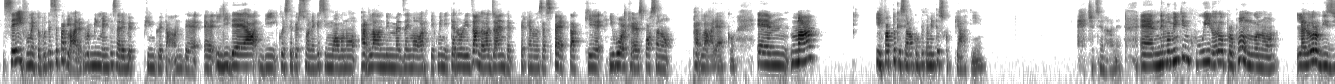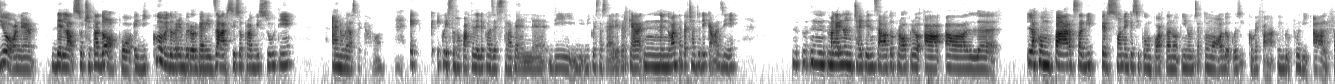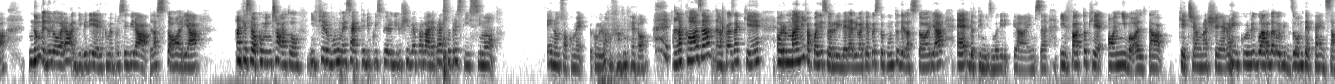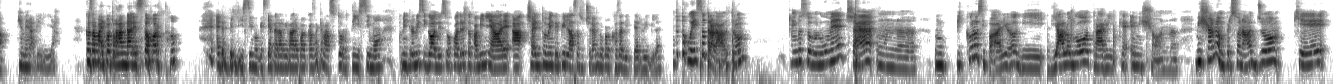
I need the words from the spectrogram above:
Se il fumetto potesse parlare, probabilmente sarebbe più inquietante eh, l'idea di queste persone che si muovono parlando in mezzo ai morti e quindi terrorizzando la gente perché non si aspetta che i walkers possano parlare, ecco. Ehm, ma il fatto che siano completamente scoppiati è eccezionale. Eh, nel momento in cui loro propongono la loro visione della società dopo e di come dovrebbero organizzarsi i sopravvissuti, eh, non me l'aspettavo. E, e questo fa parte delle cose strabelle di, di, di questa serie, perché nel 90% dei casi magari non ci hai pensato proprio al la comparsa di persone che si comportano in un certo modo, così come fa il gruppo di Alfa. Non vedo l'ora di vedere come proseguirà la storia, anche se ho cominciato il fiero volume 7 di cui spero di riuscirvi a parlare presto prestissimo e non so come, come, lo affronterò. La cosa, la cosa che ormai mi fa quasi sorridere, arrivati a questo punto della storia, è l'ottimismo di Rick Grimes. Il fatto che ogni volta che c'è una scena in cui lui guarda l'orizzonte e pensa che meraviglia, cosa mai potrà andare storto? Ed è bellissimo che stia per arrivare qualcosa che va stortissimo. Mentre lui si gode il suo quadretto familiare, a 100 metri più in là sta succedendo qualcosa di terribile. Tutto questo, tra l'altro, in questo volume c'è un, un piccolo sipario di dialogo tra Rick e Michonne. Michonne è un personaggio che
